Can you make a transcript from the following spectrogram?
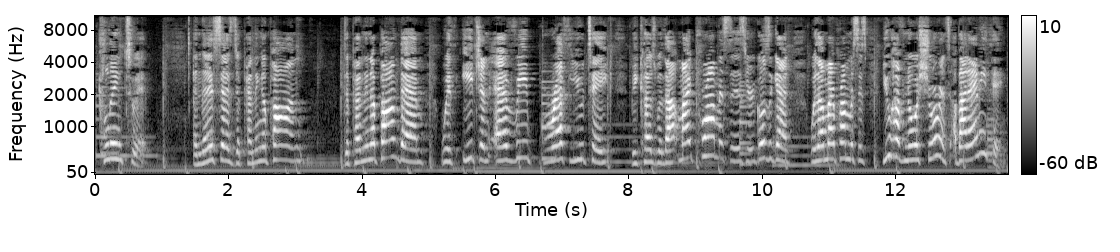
Cling to it. And then it says, depending upon, depending upon them, with each and every breath you take, because without my promises, here it goes again, without my promises, you have no assurance about anything.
